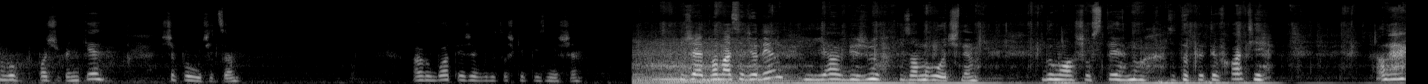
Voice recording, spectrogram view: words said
або попачу пеньки, що вийде. А роботи вже буду трошки пізніше. Вже 12 годин і я біжу за молочним. Думав, що встигну затопити в хаті, але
